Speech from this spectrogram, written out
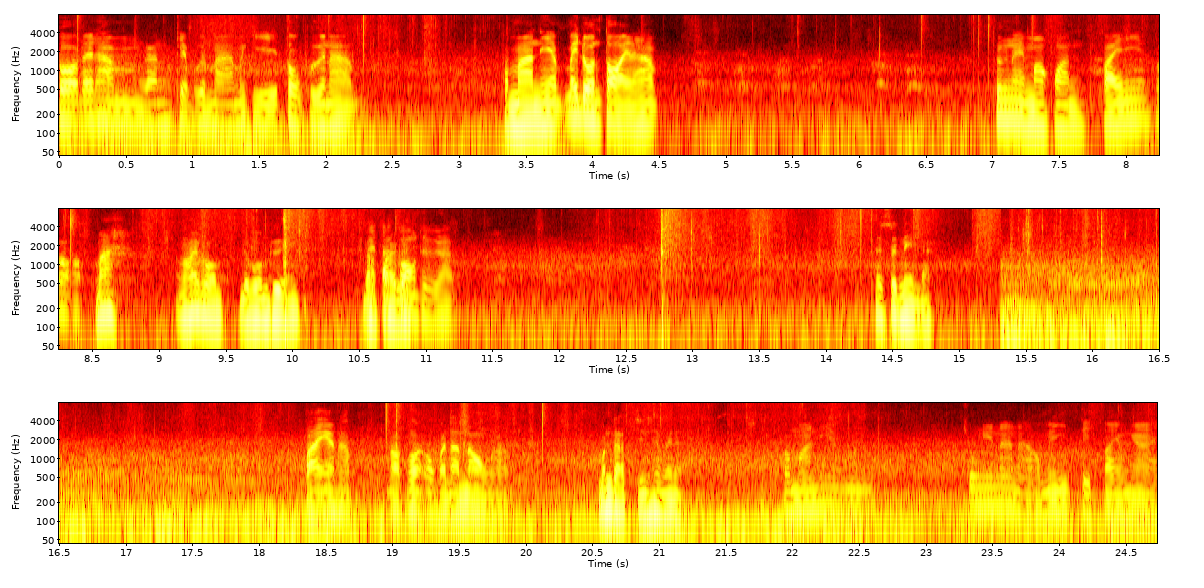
ก็ได้ทำการเก็บขึ้นมาเมื่อกี้ตกพื้นนะครับ ประมาณนี้ไม่โดนต่อยนะครับ เพิ่งในมาควันไฟนี่ก็มาเอาให้ผม เดี๋ยวผมถึงไปดับไฟตาเลกล้องยถือครับให้สนิทนะ ไปกันครับเราก็ออกไปด้านนอกครับ มันดับจริงใช่ไหมเนี่ย ประมาณนี้มันช่วงนี้หน้าหนาวไม่ติดไฟง่าย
